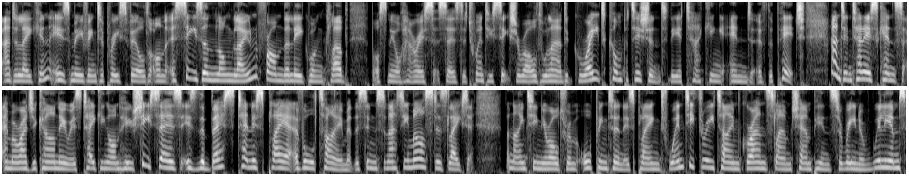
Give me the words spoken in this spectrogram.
Adelakun is moving to Priestfield on a season-long loan from the League One club. Boss Neil Harris says the 26-year-old will add great competition to the attacking end of the pitch. And in tennis, Kent's Emma Raducanu is taking on who she says is the best tennis player of all time at the Cincinnati Masters later. The 19-year-old from Orpington is playing 23 time Grand Slam champion Serena Williams,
